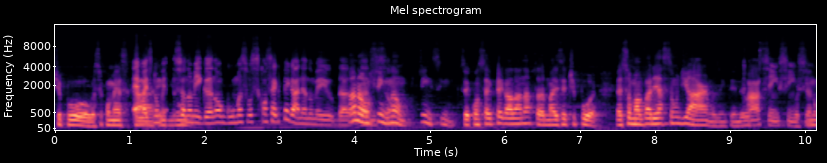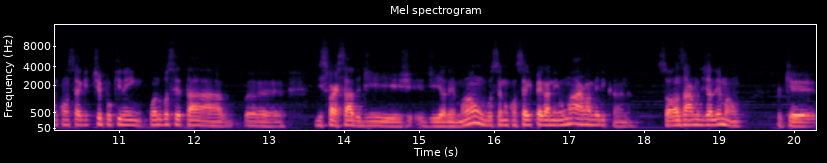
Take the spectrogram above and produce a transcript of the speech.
Tipo, você começa. É, mas com- no- se eu não me engano, algumas você consegue pegar, né? No meio da. Ah, não, da sim, não, sim, sim. Você consegue pegar lá na. Mas é tipo, é só uma variação de armas, entendeu? Ah, sim, sim. você sim. não consegue, tipo, que nem quando você tá é, disfarçado de, de alemão, você não consegue pegar nenhuma arma americana. Só as Uhum. armas de alemão. Porque,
